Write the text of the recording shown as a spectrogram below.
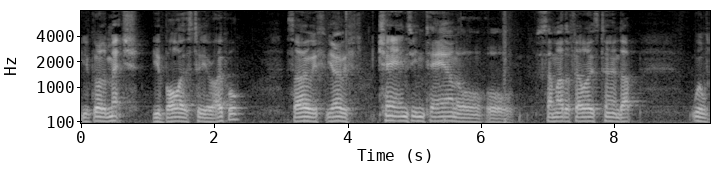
you've got to match your buyers to your Opal. So if you know if Chan's in town or, or some other fellows turned up, we'll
